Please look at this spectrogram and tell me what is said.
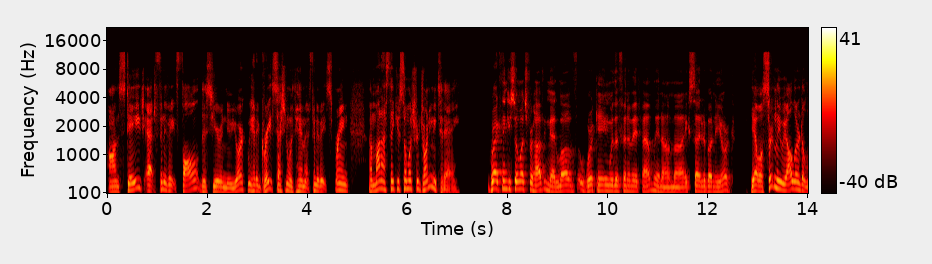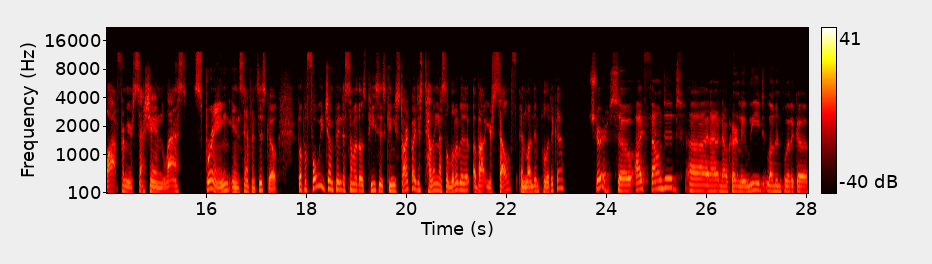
on stage at Finovate Fall this year in New York. We had a great session with him at Finovate Spring. Uh, Manas, thank you so much for joining me today. Greg, thank you so much for having me. I love working with the Finovate family, and I'm uh, excited about New York. Yeah, well, certainly we all learned a lot from your session last spring in San Francisco. But before we jump into some of those pieces, can you start by just telling us a little bit about yourself and London Politica? Sure. So I founded uh, and I now currently lead London Politica,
